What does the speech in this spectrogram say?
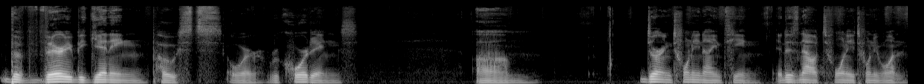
the very beginning posts or recordings um, during 2019. It is now 2021.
